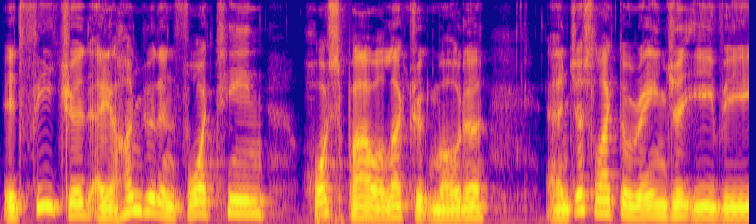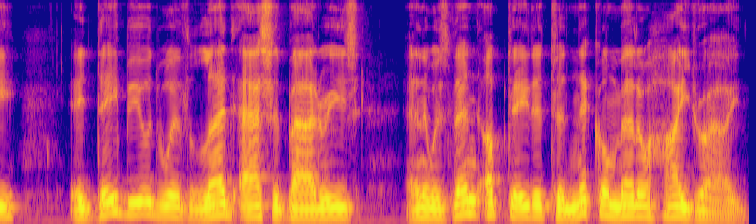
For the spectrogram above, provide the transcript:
It featured a 114 horsepower electric motor And just like the Ranger EV, it debuted with lead acid batteries and it was then updated to nickel metal hydride.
